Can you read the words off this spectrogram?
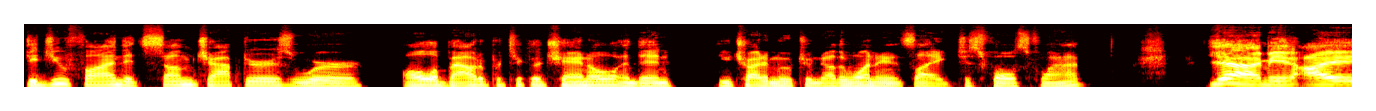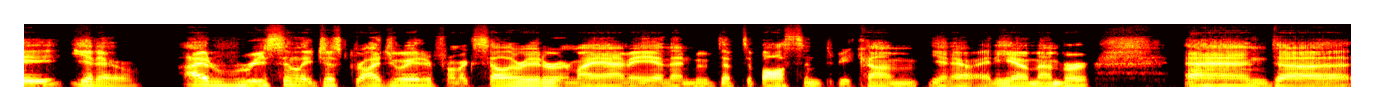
did you find that some chapters were all about a particular channel, and then you try to move to another one, and it's like just falls flat? Yeah, I mean, I you know I had recently just graduated from Accelerator in Miami, and then moved up to Boston to become you know an EO member, and uh,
